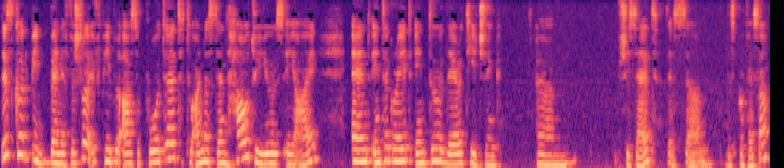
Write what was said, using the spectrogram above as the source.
This could be beneficial if people are supported to understand how to use AI and integrate into their teaching. Um, she said, this um, this professor,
